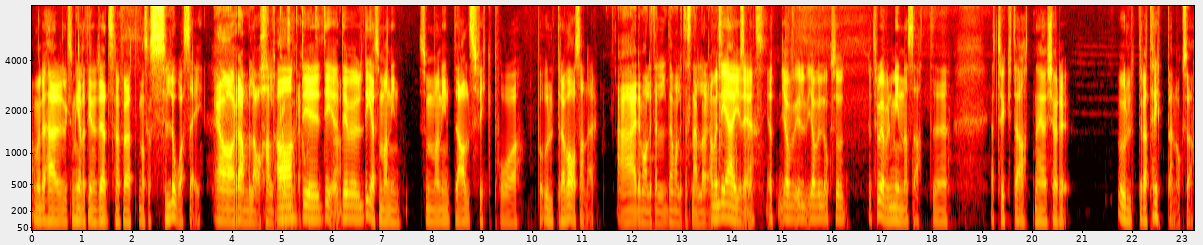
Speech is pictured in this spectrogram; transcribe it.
ja men det här liksom hela tiden rädslan för att man ska slå sig. ja, ramla och halka och Ja, sånt där det, skit. det, Ja. det är väl det som man, in, som man inte alls fick på, på Ultravasan där. Nej, den var lite, den var lite snällare. Ja, men det är ju Absolut. det. Jag, jag, vill, jag vill också, jag tror jag vill minnas att eh, jag tyckte att när jag körde Ultratrippen också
